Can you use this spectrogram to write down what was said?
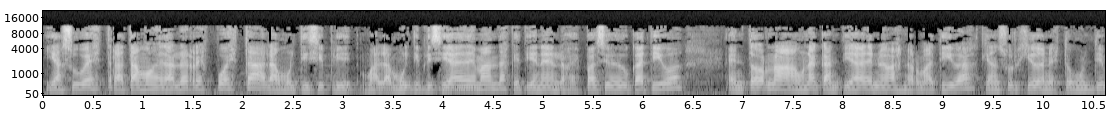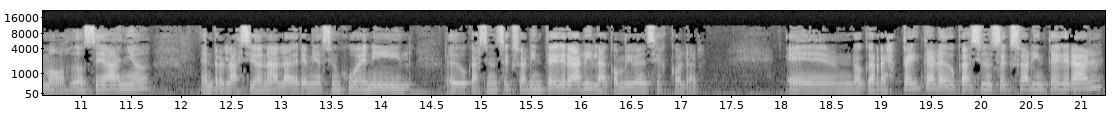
y a su vez tratamos de darle respuesta a la, a la multiplicidad de demandas que tienen los espacios educativos en torno a una cantidad de nuevas normativas que han surgido en estos últimos 12 años en relación a la agremiación juvenil, la educación sexual integral y la convivencia escolar. En lo que respecta a la educación sexual integral,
